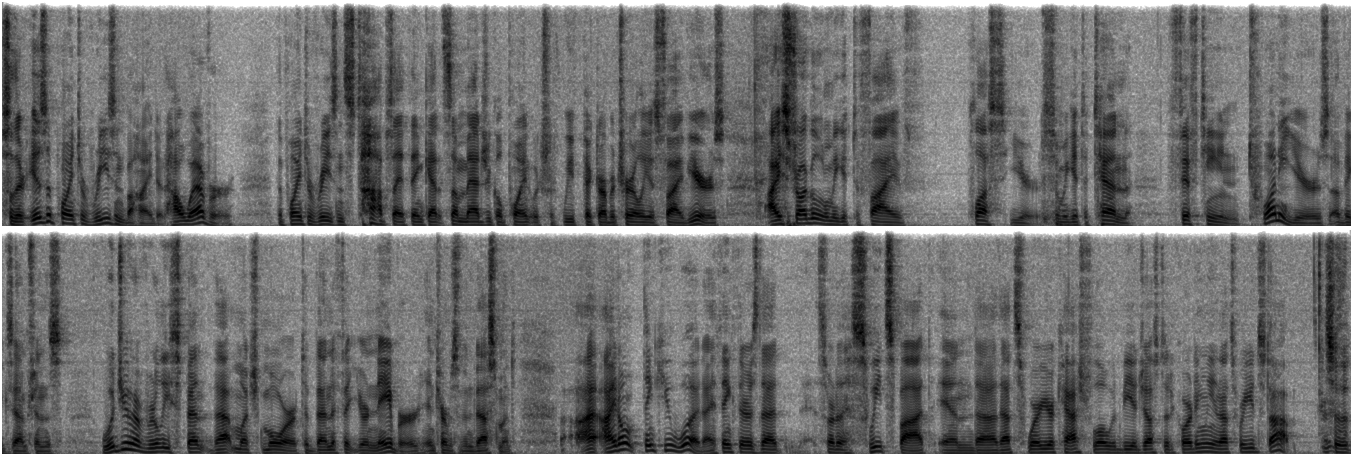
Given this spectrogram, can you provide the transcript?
So there is a point of reason behind it. However, the point of reason stops, I think, at some magical point, which we've picked arbitrarily as five years. I struggle when we get to five plus years. So when we get to 10, 15, 20 years of exemptions, would you have really spent that much more to benefit your neighbor in terms of investment? I, I don't think you would. I think there's that sort of sweet spot, and uh, that's where your cash flow would be adjusted accordingly, and that's where you'd stop. So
